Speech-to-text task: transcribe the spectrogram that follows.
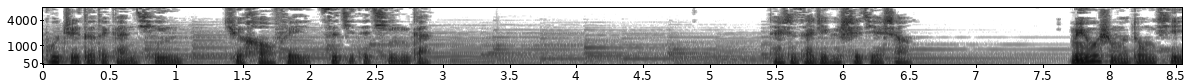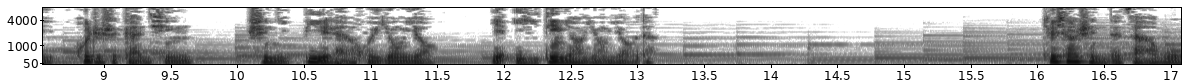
不值得的感情去耗费自己的情感。但是在这个世界上，没有什么东西或者是感情，是你必然会拥有，也一定要拥有的。就像是你的杂物，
